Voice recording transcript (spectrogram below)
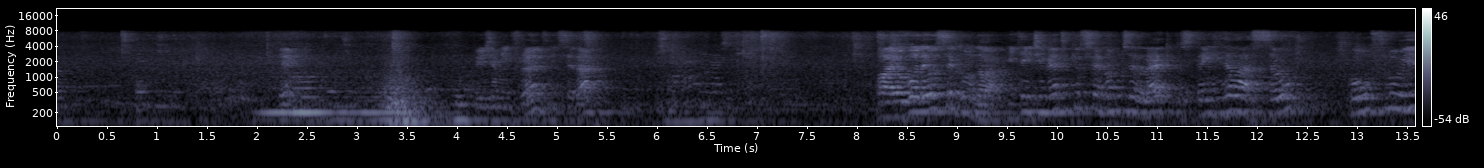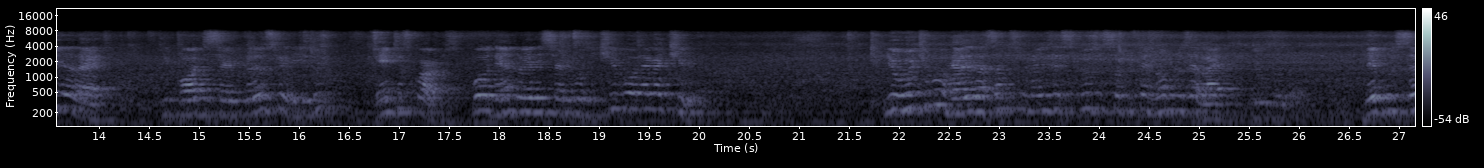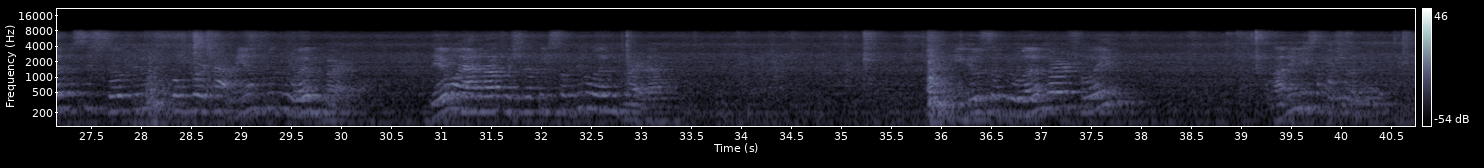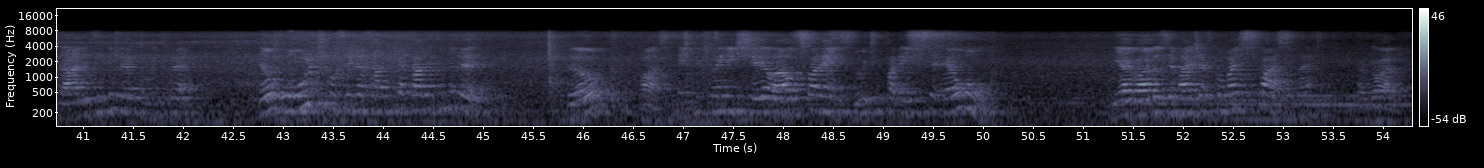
Quem? Benjamin Franklin, será? Ó, eu vou ler o segundo, ó. Entendimento que os fenômenos elétricos têm relação com o fluido elétrico, que pode ser transferido entre os corpos, podendo ele ser positivo ou negativo. E o último, realização dos primeiros estudos sobre fenômenos elétricos. Debruçando-se sobre o comportamento do âmbar. Dê uma olhada lá na apostila, tem sobre o âmbar lá. Quem viu sobre o âmbar foi lá no início da apostila. Tales e Mileto, muito bem. Então, o último você já sabe que é Tales e Mileto. Então, ó, você tem que preencher lá os parênteses. O último parênteses é o 1. E agora os demais já ficou mais fácil, né? Agora.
